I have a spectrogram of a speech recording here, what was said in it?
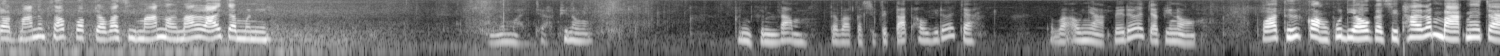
ยอดมาน้ำซับปอบจะว่าสีหมาหน่อยหมาหลายจ้ะมือนี่น้ำใหม่จ้ะพี่น้องเพิ่นขึ้นลำแต่ว่าก็สิไปตัดเอาอยู่เด้อจ้ะแต่ว่าเอาหยากไปเด้อจ้ะพี่น้องเพราะถือกล่องผู้เดียวกับสิทายลำบากเนี่ยจ้ะ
